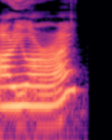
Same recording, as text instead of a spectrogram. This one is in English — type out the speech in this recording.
Are you alright?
